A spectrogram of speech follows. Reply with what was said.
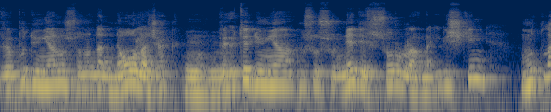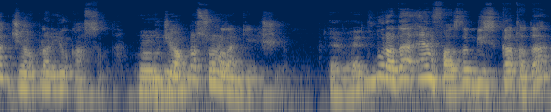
Ve bu dünyanın sonunda ne olacak? Hı hı. Ve öte dünya hususu nedir sorularına ilişkin mutlak cevaplar yok aslında. Hı hı. Bu cevaplar sonradan gelişiyor. Evet. Burada en fazla biz Gata'da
